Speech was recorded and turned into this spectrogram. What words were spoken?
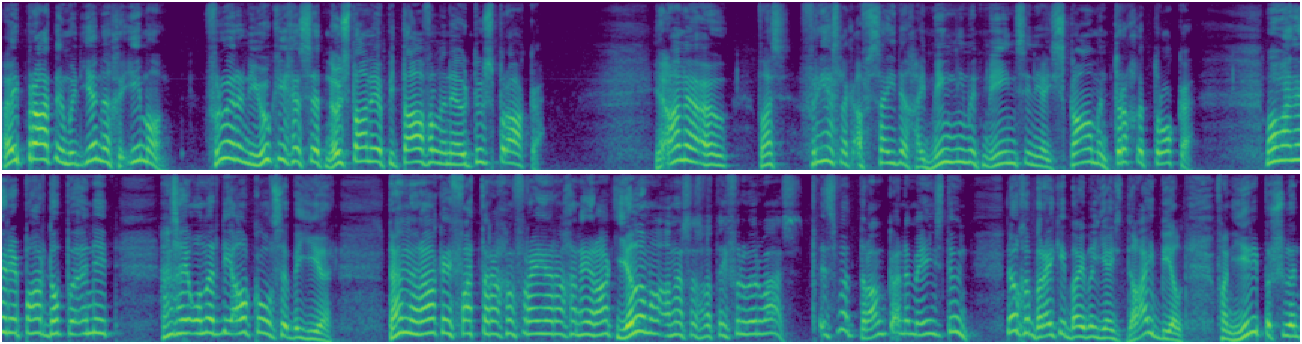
Hy praat nou met enige iemand. Vroeger in die hoekie gesit, nou staan hy op die tafel en hy hou toesprake. Die ander ou was vreeslik afsydig. Hy meng nie met mense nie. Hy skaam en teruggetrokke. Maar wanneer hy 'n paar doppe in het, dan is hy onder die alkohol se beheer. Dan raak hy vatterig en vryerig en hy raak heeltemal anders as wat hy vroeër was. Dis wat drank aan 'n mens doen. Nou gebruik die Bybel juist daai beeld van hierdie persoon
